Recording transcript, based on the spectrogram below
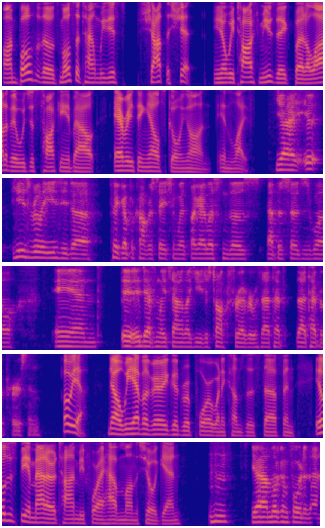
on both of those, most of the time we just shot the shit. You know, we talked music, but a lot of it was just talking about everything else going on in life. Yeah, it, he's really easy to pick up a conversation with. Like I listened to those episodes as well, and it, it definitely sounded like you just talked forever with that type that type of person. Oh yeah. No, we have a very good rapport when it comes to this stuff, and it'll just be a matter of time before I have him on the show again. hmm Yeah, I'm looking forward to that.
